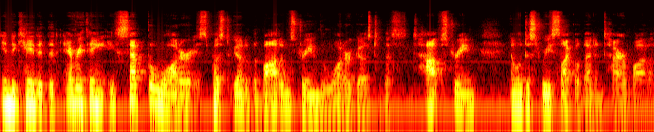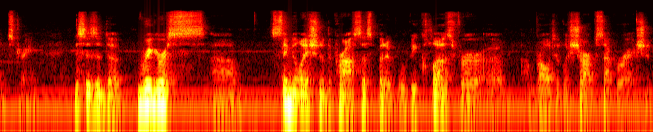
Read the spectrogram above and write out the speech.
indicated that everything except the water is supposed to go to the bottom stream. The water goes to the top stream, and we'll just recycle that entire bottom stream. This isn't a rigorous uh, simulation of the process, but it will be close for a, a relatively sharp separation.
